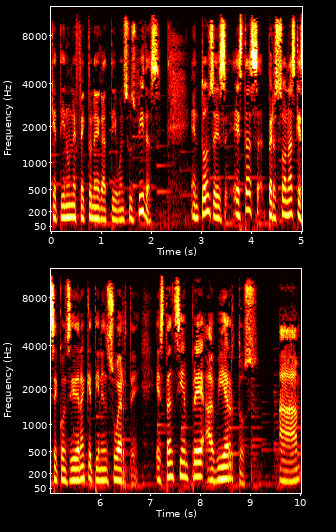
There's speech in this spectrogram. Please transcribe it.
que tiene un efecto negativo en sus vidas. Entonces, estas personas que se consideran que tienen suerte están siempre abiertos a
